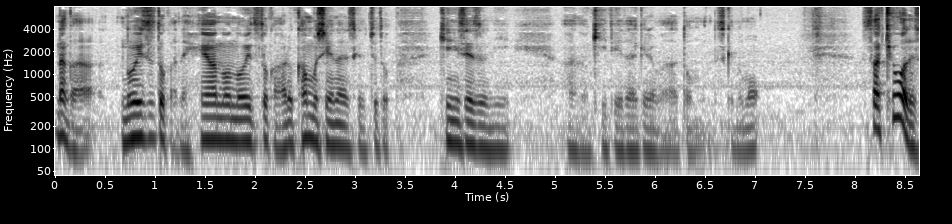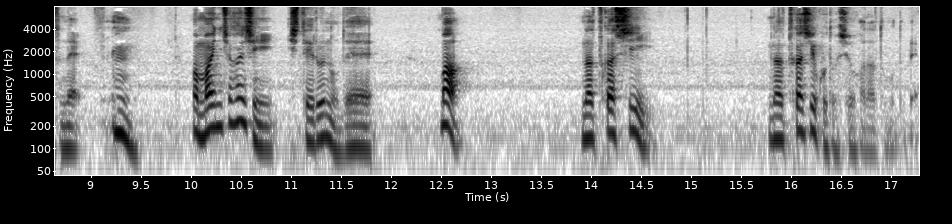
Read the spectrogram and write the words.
なんかノイズとかね部屋のノイズとかあるかもしれないですけどちょっと気にせずにあの聞いていただければなと思うんですけども。さあ今日はですね、うん。まあ、毎日配信してるのでまあ懐かしい懐かしいことをしようかなと思ってて、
